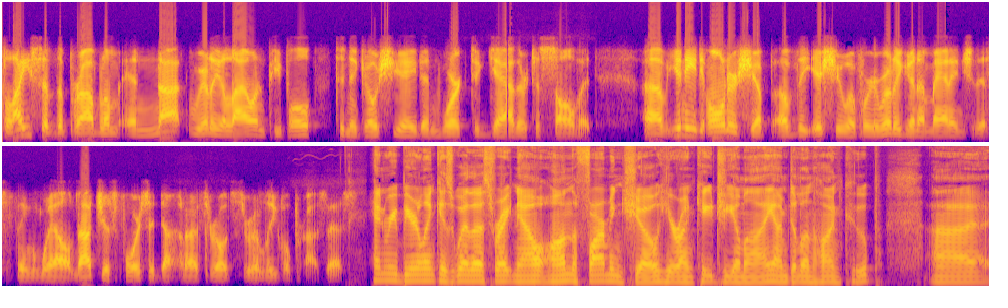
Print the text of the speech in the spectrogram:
slice of the problem and not really allowing people to negotiate and work together to solve it. Uh, you need ownership of the issue if we're really going to manage this thing well, not just force it down our throats through a legal process. Henry Bierlink is with us right now on the Farming Show here on KGMI. I'm Dylan Honcoop. Uh,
